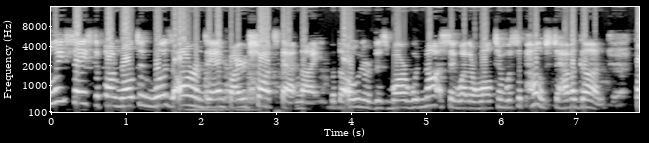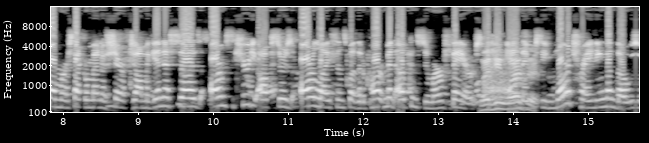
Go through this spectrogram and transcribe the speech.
Police say Stefan Walton was armed and fired shots that night, but the owner of this bar would not say whether Walton was supposed to have a gun. Former Sacramento Sheriff John McGinnis says armed security officers are licensed by the Department of Consumer Affairs. But he and wasn't. they receive more training than those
